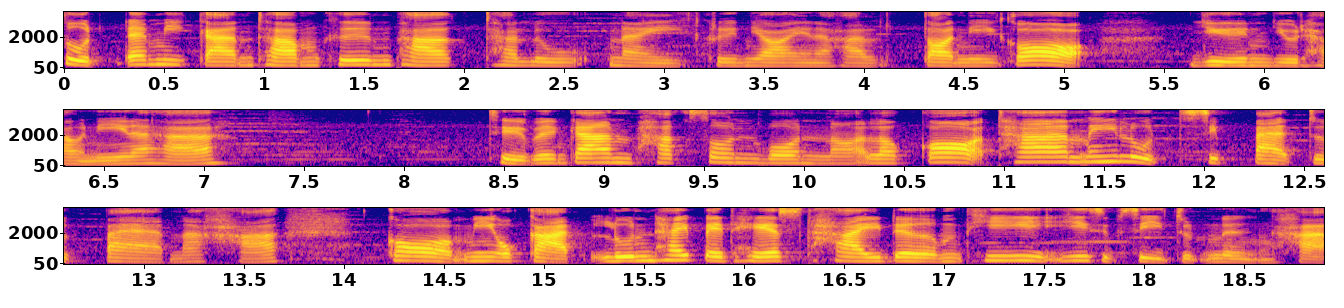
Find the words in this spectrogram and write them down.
สุดได้มีการทำขึ้นพักทะลุในคลื่นย่อยนะคะ ตอนนี้ก็ยืนอยู่แถวนี้นะคะ ถือเป็นการพักโซนบนเนาะแล้วก็ถ้าไม่หลุด 18.8 นะคะ ก็มีโอกาสลุ้นให้ไปเทสไทยเดิมที่ 24.1 ค่ะ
